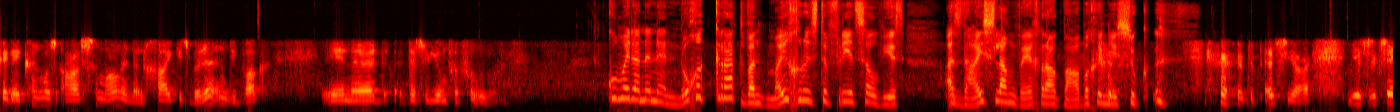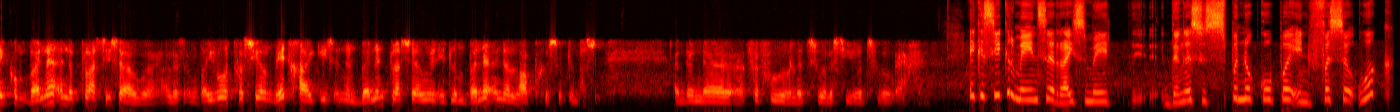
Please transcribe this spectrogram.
Kyk, hy kan mos asemhaal en dan gaatjies binne in die bak en uh, dis hoe hom vervoer. Kom hy dan in 'n nog 'n krat want my grootste vrees sal wees as daai slang wegraak, waar begin jy soek? dit is ja. Jy sê ek sê kom binne in 'n plastiese houer. Alles hy word geseël met gaatjies in 'n binne plastiese houer, het hom binne in 'n lap gesit en en dan uh, vervoer hulle dit so, hulle stuur dit so weg. Ek is seker mense reis met dinge so spinnekoppe en visse ook.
